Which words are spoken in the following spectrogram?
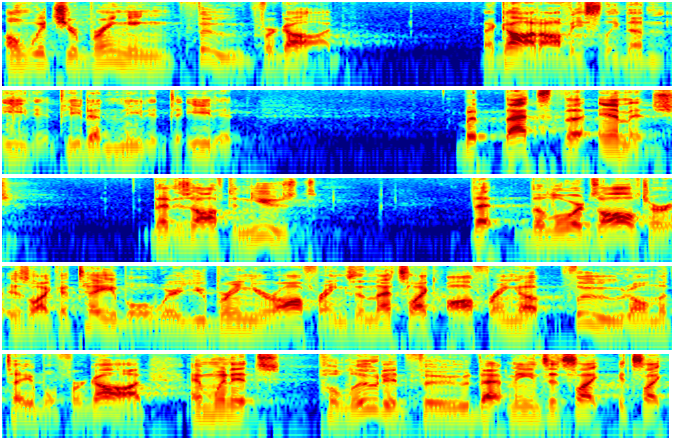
on which you're bringing food for God. Now, God obviously doesn't eat it, He doesn't need it to eat it. But that's the image that is often used that the Lord's altar is like a table where you bring your offerings, and that's like offering up food on the table for God. And when it's polluted food, that means it's like it's like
